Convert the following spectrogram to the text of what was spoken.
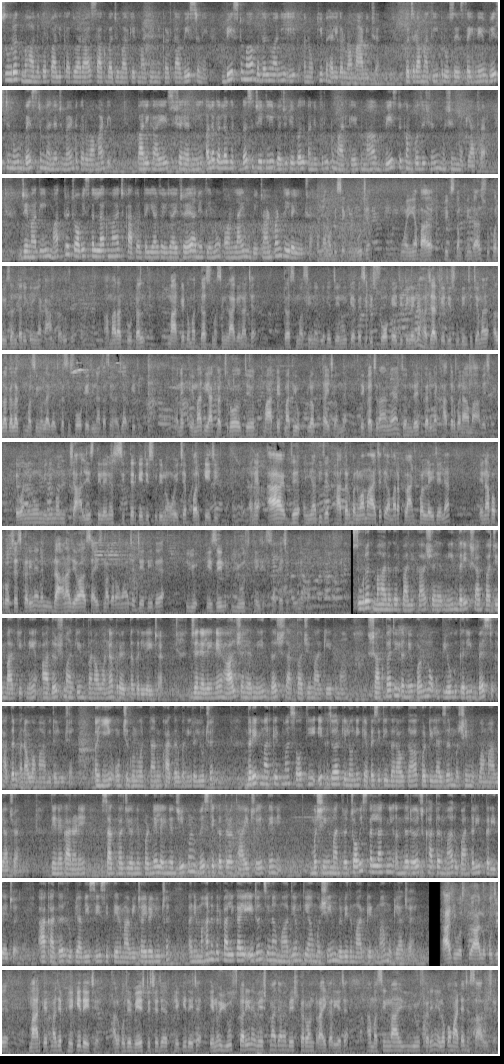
સુરત મહાનગરપાલિકા દ્વારા શાકભાજી માર્કેટમાંથી નીકળતા વેસ્ટને બેસ્ટમાં બદલવાની એક અનોખી પહેલ કરવામાં આવી છે. કચરામાંથી પ્રોસેસ થઈને વેસ્ટનું બેસ્ટ મેનેજમેન્ટ કરવા માટે પાલિકાએ શહેરની અલગ અલગ દસ જેટલી વેજીટેબલ અને ફ્રૂટ માર્કેટમાં વેસ્ટ કમ્પોઝિશન મશીન મૂક્યા છે. જેમાંથી માત્ર ચોવીસ કલાકમાં જ ખાતર તૈયાર થઈ જાય છે અને તેનું ઓનલાઈન વેચાણ પણ થઈ રહ્યું છે. નામ છે. હું અહીંયા બાયોફિક્સ કંપની દ્વારા સુપરવિઝન તરીકે અહીંયા કામ કરું છું. અમારા ટોટલ માર્કેટોમાં દસ મશીન લાગેલા છે. દસ મશીન એટલે કે જેની કેપેસિટી સો કેજીથી લઈને હજાર કેજી સુધી છે. જેમાં અલગ અલગ મશીનો લાગ્યા છે. કશે સો કેજીના કશે હજાર કેજી અને એમાંથી આ કચરો જે માર્કેટમાંથી ઉપલબ્ધ થાય છે અમને, તે કચરાને જનરેટ કરીને ખાતર બનાવવામાં આવે છે. રેવન્યુ મિનિમમ ચાલીસથી લઈને સિત્તેર કેજી સુધીનો હોય છે પર કેજી અને આ જે અહીંયાથી જે ખાતર બનવામાં આવે છે, તે અમારા પ્લાન્ટ પર લઈ જઈને એના પર પ્રોસેસ કરીને એને દાણા જેવા સાઇઝમાં કરવામાં આવે છે, જેથી તે ઇઝીલી યુઝ થઈ શકે છે કોઈને પણ. સુરત મહાનગરપાલિકા શહેરની દરેક શાકભાજી માર્કેટને આદર્શ માર્કેટ બનાવવાના પ્રયત્ન કરી રહી છે, જેને લઈને હાલ શહેરની દસ શાકભાજી માર્કેટમાં શાકભાજી અને ફળનો ઉપયોગ કરી બેસ્ટ ખાતર બનાવવામાં આવી રહ્યું છે. અહીં ઉચ્ચ ગુણવત્તાનું ખાતર બની રહ્યું છે. દરેક માર્કેટમાં સૌથી એક હજાર કિલોની કેપેસિટી ધરાવતા ફર્ટિલાઇઝર મશીન મૂકવામાં આવ્યા છે. તેને કારણે શાકભાજી અને ફળને લઈને જે પણ વેસ્ટ એકત્ર થાય છે તેને મશીન માત્ર ચોવીસ કલાકની અંદર જ ખાતરમાં રૂપાંતરિત કરી દે છે. આ ખાતર રૂપિયા વીસથી સિત્તેરમાં વેચાઈ રહ્યું છે અને મહાનગરપાલિકાએ એજન્સીના માધ્યમથી આ મશીન વિવિધ માર્કેટમાં મૂક્યા છે. આ જ વસ્તુ આ લોકો જે માર્કેટમાં જે ફેંકી દે છે, આ લોકો જે વેસ્ટ છે જે ફેંકી દે છે, એનો યુઝ કરીને વેસ્ટમાંથી અમે બેસ્ટ કરવાનો ટ્રાય કરીએ છીએ. આ મશીનમાં યુઝ કરીને એ લોકો માટે જ સારું છે.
